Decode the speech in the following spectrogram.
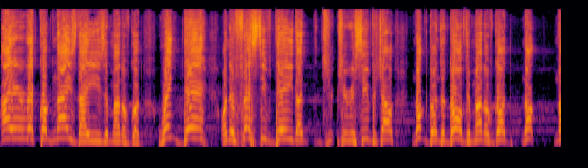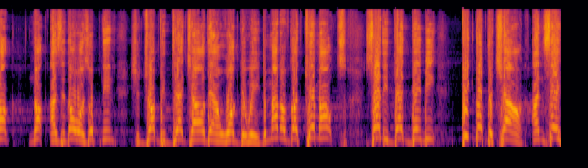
I recognize that he is a man of God. Went there on a festive day that she received the child, knocked on the door of the man of God, knock, knock, knock. As the door was opening, she dropped the dead child there and walked away. The man of God came out, saw the dead baby, picked up the child, and said,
